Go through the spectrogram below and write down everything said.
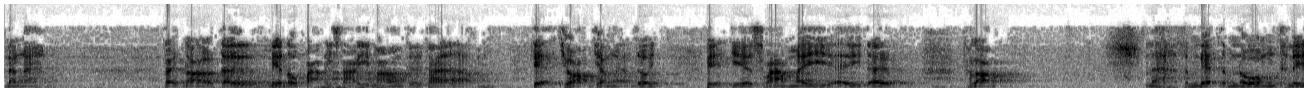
ហ្នឹងណាតែដល់ទៅមានឧបនិស្ស័យមកគឺថាជាជាប់ចឹងដូច ភិយាស្វាមីអីដែលធ្លាប់ណាសំណាក់ទំនងគ្នា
